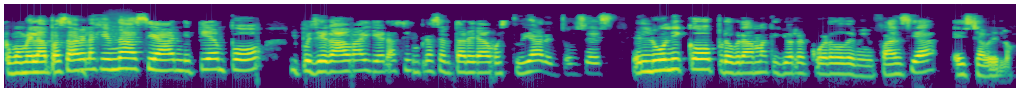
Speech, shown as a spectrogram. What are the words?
como me la pasaba en la gimnasia, ni tiempo, y pues llegaba y era siempre hacer tarea o estudiar. Entonces, el único programa que yo recuerdo de mi infancia es Chabelo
